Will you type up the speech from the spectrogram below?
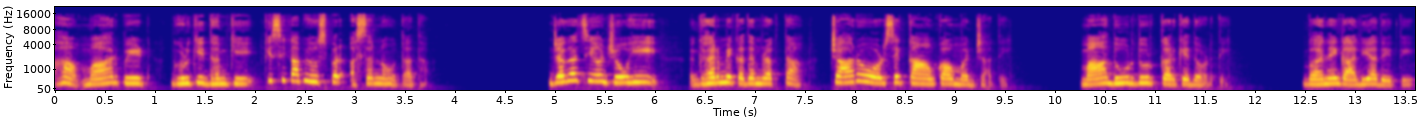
हाँ मार पीट घुड़की धमकी, किसी का भी उस पर असर न होता था। जगत सिंह जो ही घर में कदम रखता, चारों ओर से काव काव मच जाती। माँ दूर दूर करके दौड़ती। बहने गालियाँ देती।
